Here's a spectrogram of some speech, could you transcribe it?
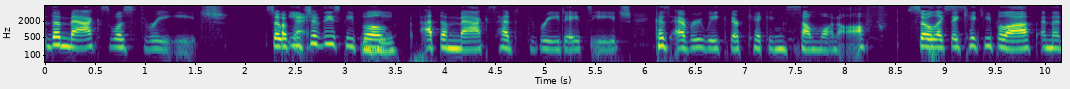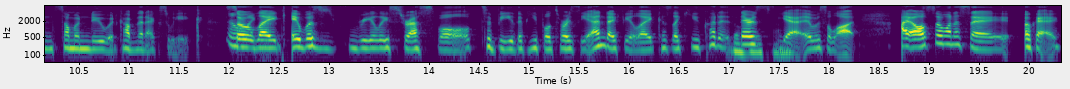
the max was three each. So Okay. each of these people mm-hmm. At the max had three dates each because every week they're kicking someone off. So like they kick people off and then someone new would come the next week. Oh So my God. like it was really stressful to be the people towards the end, I feel like, because like you couldn't whole there's yeah, it was a lot. I also want to say, okay,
